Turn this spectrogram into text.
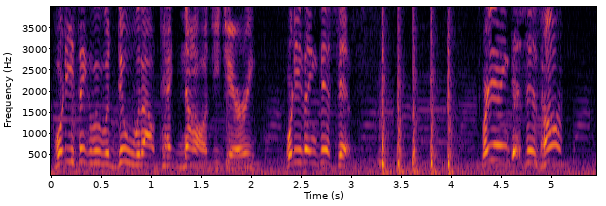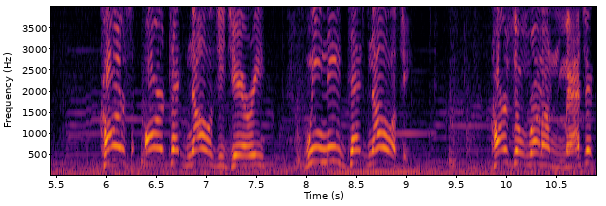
what do you think we would do without technology, Jerry? What do you think this is? What do you think this is, huh? Cars are technology, Jerry. We need technology. Cars don't run on magic.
